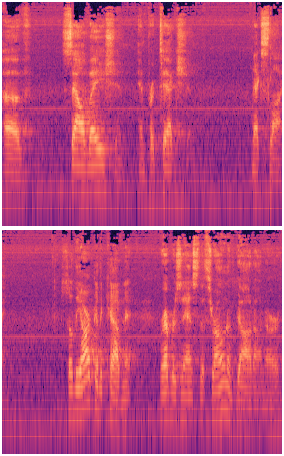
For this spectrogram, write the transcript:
of salvation and protection. Next slide. So, the Ark of the Covenant represents the throne of God on earth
